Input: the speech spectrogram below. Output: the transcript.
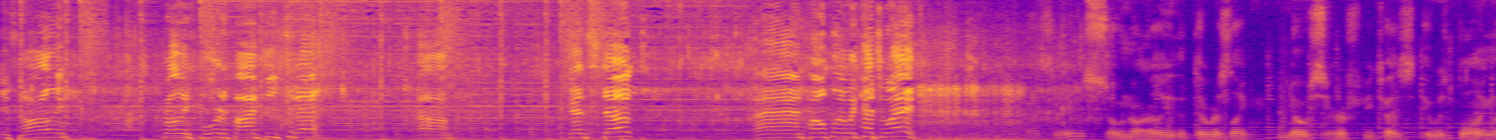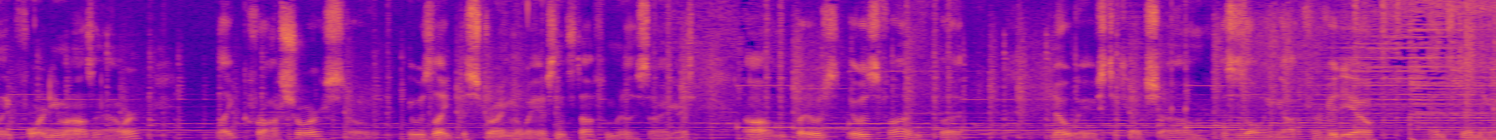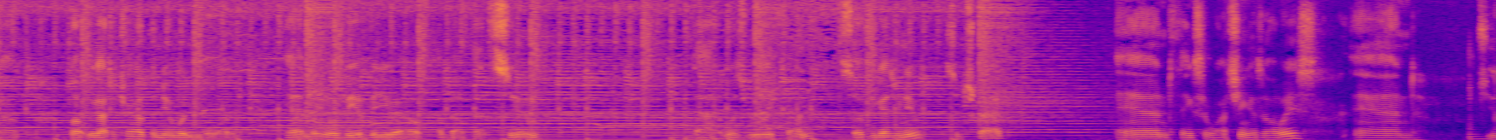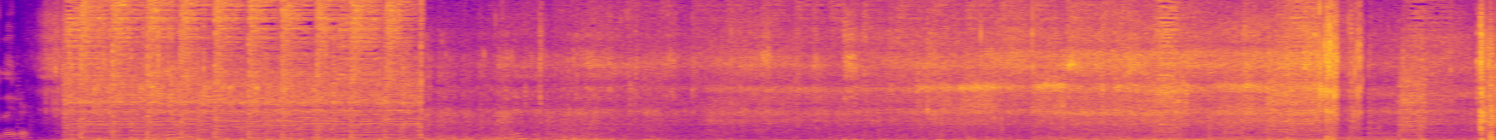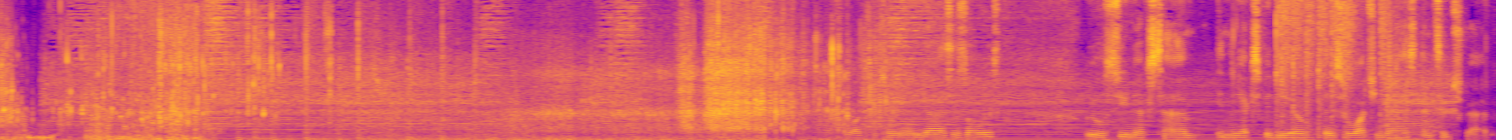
It's gnarly. Probably four to five feet today. Um, getting stoked. And hopefully we catch a wave. Today was so gnarly that there was like no surf because it was blowing like 40 miles an hour, like cross shore. So it was like destroying the waves and stuff. I'm really sorry, guys. Um, but it was it was fun, but no waves to catch. Um, this is all we got for video and standing out. But we got to try out the new wooden board, and there will be a video out about that soon. That was really fun. So if you guys are new, subscribe. And thanks for watching as always. And see you later. Watching so long guys as always. We will see you next time in the next video. Thanks for watching guys and subscribe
